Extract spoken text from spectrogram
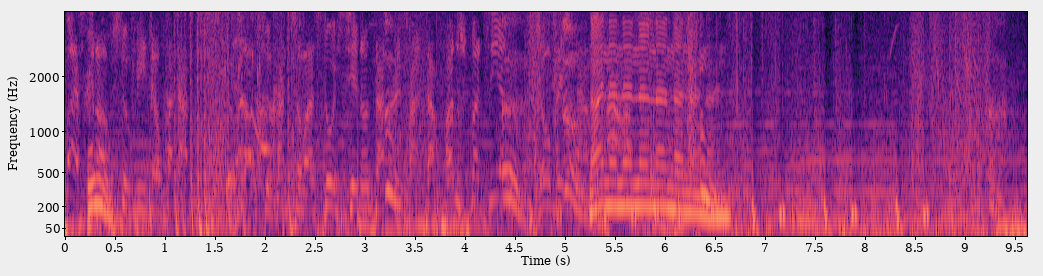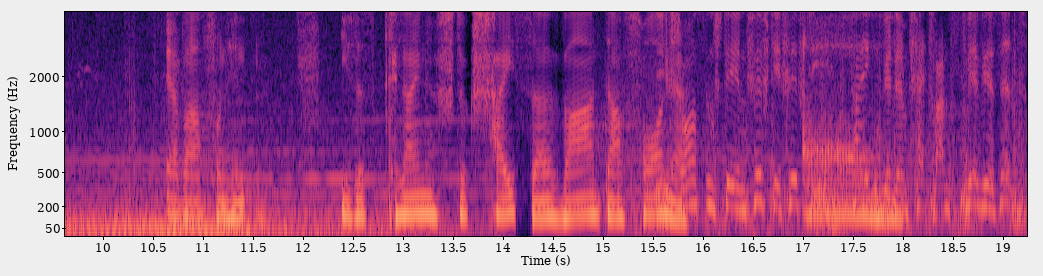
Was glaubst du, Vito, verdammt? Du glaubst, du kannst sowas durchziehen und dann einfach davon spazieren? So bist du. Nein, nein, nein, nein, nein, nein, nein, nein. Er war von hinten. Dieses kleine Stück Scheiße war da vorne. Die Chancen stehen 50-50. Zeigen wir dem Fettwanst, wer wir sind.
